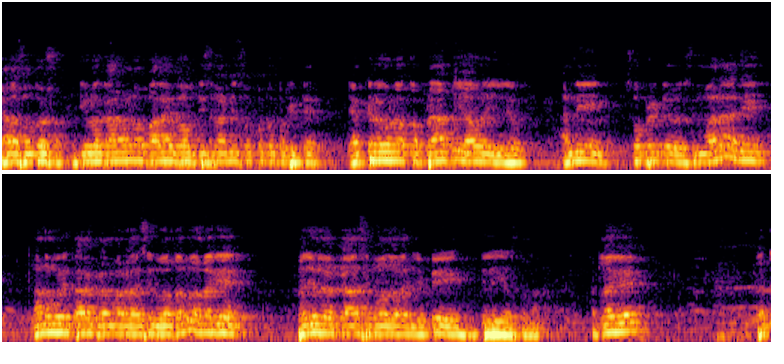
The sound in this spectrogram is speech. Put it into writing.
చాలా సంతోషం. ఇటీవల కాలంలో బాలయ్య బాబు తీసిన అన్ని సూపర్ డూపర్ హిట్టే. ఎక్కడ కూడా ఒక ఫ్లాప్ ఎవరు లేవు. అన్ని సూపర్ హిట్ సినిమాలు అది నందమూరి తారక రామారావు ఆశీర్వాదాలు అలాగే ప్రజల యొక్క ఆశీర్వాదాలు అని చెప్పి తెలియజేస్తున్నా. అట్లాగే పెద్ద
